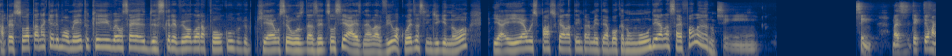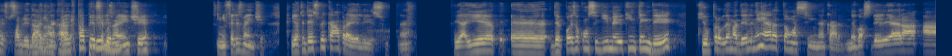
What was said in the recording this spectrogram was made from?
a pessoa tá naquele momento que você descreveu agora há pouco, que é o seu uso das redes sociais, né? Ela viu a coisa, se indignou, e aí é o espaço que ela tem para meter a boca no mundo e ela sai falando. Sim. Sim, mas você tem que ter uma responsabilidade, Exato. né, cara? Aí que tá o perigo, infelizmente, né? Infelizmente. E eu tentei explicar para ele isso, né? E aí, é, depois eu consegui meio que entender que o problema dele nem era tão assim, né, cara? O negócio dele era a,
